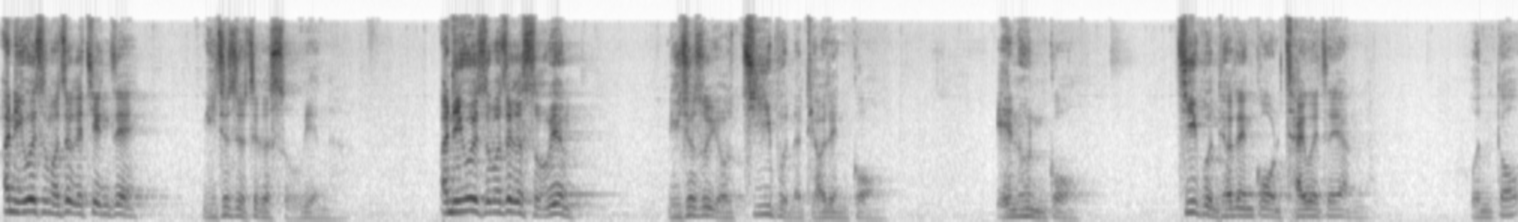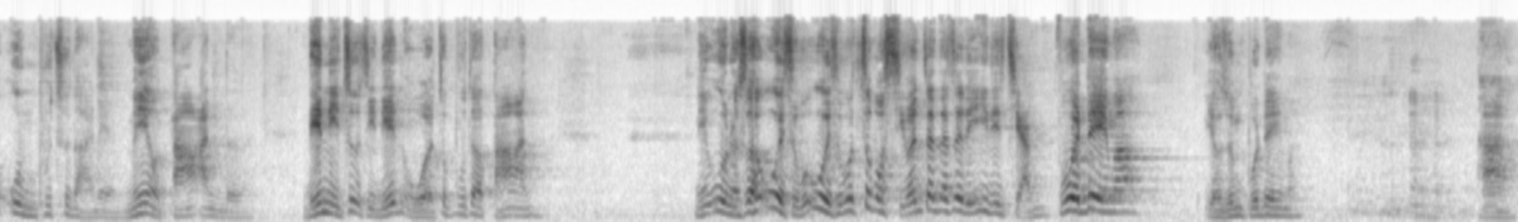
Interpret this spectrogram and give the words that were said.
啊，你为什么这个境界？你就是有这个手命啊！啊，你为什么这个手命？你就是有基本的条件过，缘分过，基本条件过才会这样。很多问不出来的，没有答案的，连你自己，连我都不知道答案。你问了说为什么？为什么这么喜欢站在这里一直讲？不会累吗？有人不累吗？啊，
